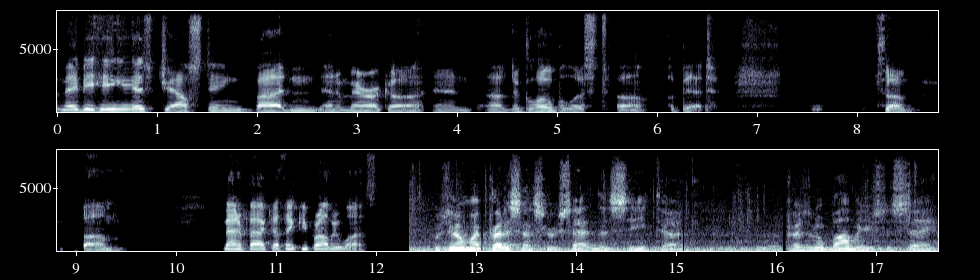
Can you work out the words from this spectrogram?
maybe he is jousting Biden and America and uh, the globalist uh, a bit. So um, matter of fact, I think he probably was. Well, you know, my predecessor who sat in this seat, uh, President Obama, used to say,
